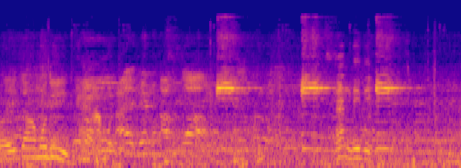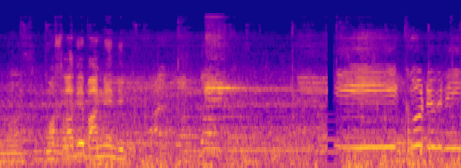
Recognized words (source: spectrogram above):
ওইটা আমুদি। হ্যাঁ আমুদি। হ্যাঁ দিদি। মশলা দিয়ে বানিয়ে দিব। Good evening.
